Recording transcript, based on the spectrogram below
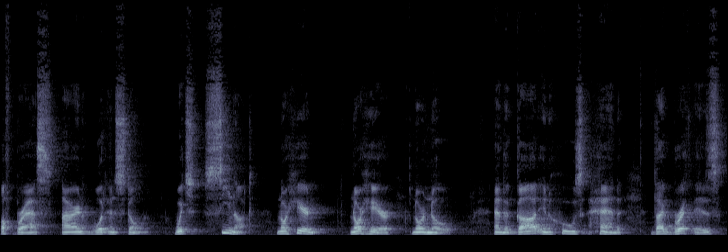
of brass, iron, wood, and stone, which see not, nor hear, nor hear, nor know, and the God in whose hand thy breath is,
